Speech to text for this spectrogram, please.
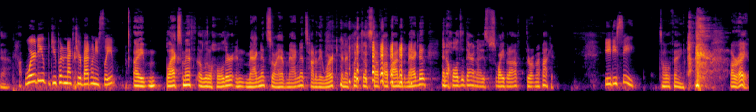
Yeah. Where do you do you put him next to your bed when you sleep? I blacksmith a little holder and magnets. So I have magnets. How do they work? And I put the stuff up onto the magnet, and it holds it there, and I just swipe it off, throw it in my pocket. EDC. It's a whole thing. All right.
